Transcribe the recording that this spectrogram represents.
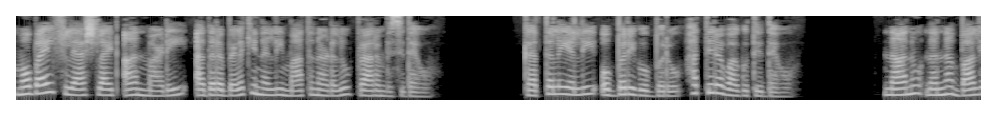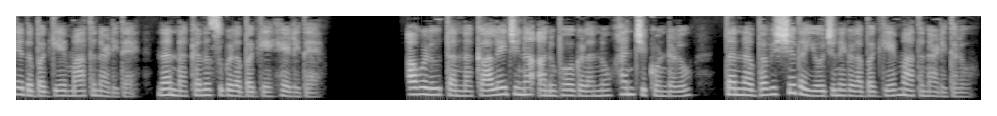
ಮೊಬೈಲ್ ಫ್ಲ್ಯಾಶ್ ಲೈಟ್ ಆನ್ ಮಾಡಿ ಅದರ ಬೆಳಕಿನಲ್ಲಿ ಮಾತನಾಡಲು ಪ್ರಾರಂಭಿಸಿದೆವು. ಕತ್ತಲೆಯಲ್ಲಿ ಒಬ್ಬರಿಗೊಬ್ಬರು ಹತ್ತಿರವಾಗುತ್ತಿದ್ದೆವು. ನಾನು ನನ್ನ ಬಾಲ್ಯದ ಬಗ್ಗೆ ಮಾತನಾಡಿದೆ, ನನ್ನ ಕನಸುಗಳ ಬಗ್ಗೆ ಹೇಳಿದೆ. ಅವಳು ತನ್ನ ಕಾಲೇಜಿನ ಅನುಭವಗಳನ್ನು ಹಂಚಿಕೊಂಡಳು, ತನ್ನ ಭವಿಷ್ಯದ ಯೋಜನೆಗಳ ಬಗ್ಗೆ ಮಾತನಾಡಿದಳು.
